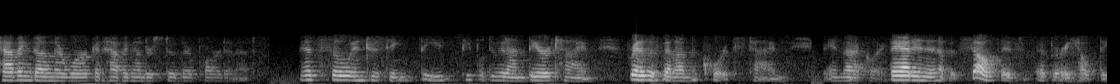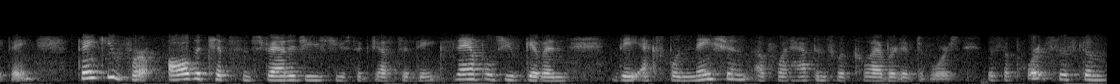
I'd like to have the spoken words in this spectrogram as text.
having done their work and having understood their part in it. That's so interesting that you, people do it on their time rather than on the court's time. And exactly. that in and of itself is a very healthy thing. Thank you for all the tips and strategies you suggested, the examples you've given, the explanation of what happens with collaborative divorce, the support system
